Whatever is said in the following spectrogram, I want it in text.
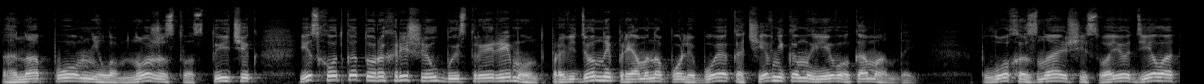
Она помнила множество стычек, исход которых решил быстрый ремонт, проведенный прямо на поле боя кочевником и его командой. Плохо знающий свое дело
